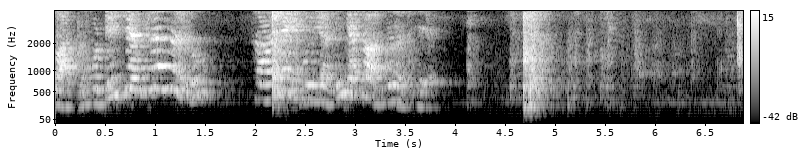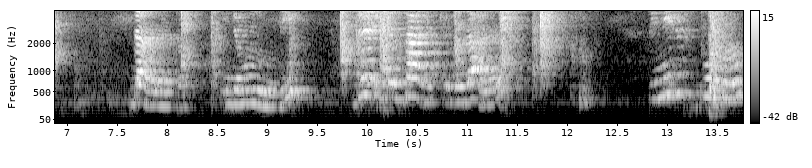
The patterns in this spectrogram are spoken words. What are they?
വാട്ടർ ബോട്ടിൽ ചേർത്താന്നുള്ളൂ സാധനം അടിപൊളിയാണ് ഞാൻ തുറന്ന് കാണിച്ചുതരാം. ഇതാണ് കേട്ടോ ഇതിന്റെ മൂടി. ഇത് എന്താ അടയ്ക്കുന്നതാണ് പിന്നെ ഇത് സ്പൂണും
